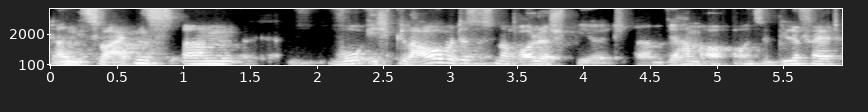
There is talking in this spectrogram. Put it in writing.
Dann zweitens, ähm, wo ich glaube, dass es eine Rolle spielt. Ähm, wir haben auch bei uns in Bielefeld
